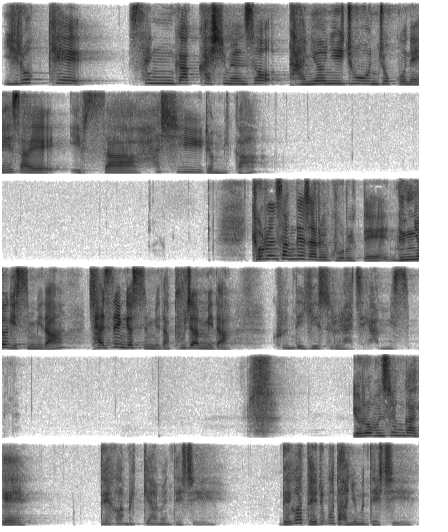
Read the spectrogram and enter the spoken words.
이렇게 생각하시면서 당연히 좋은 조건의 회사에 입사하시렵니까? 결혼 상대자를 고를 때 능력 있습니다. 잘생겼습니다. 부자입니다. 그런데 예수를 아직 안 믿습니다. 여러분 생각에 내가 믿게 하면 되지. 내가 데리고 다니면 되지.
